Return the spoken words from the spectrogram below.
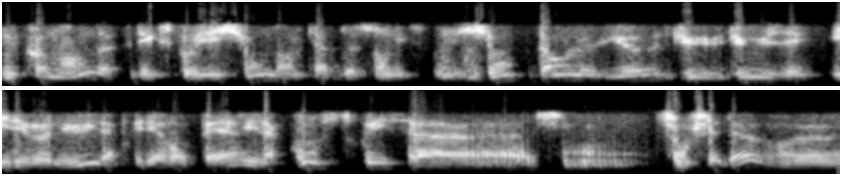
une commande d'exposition dans le cadre de son exposition dans le lieu du, du musée. Il est venu, il a pris des repères, il a construit sa, son, son chef-d'œuvre. euh,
